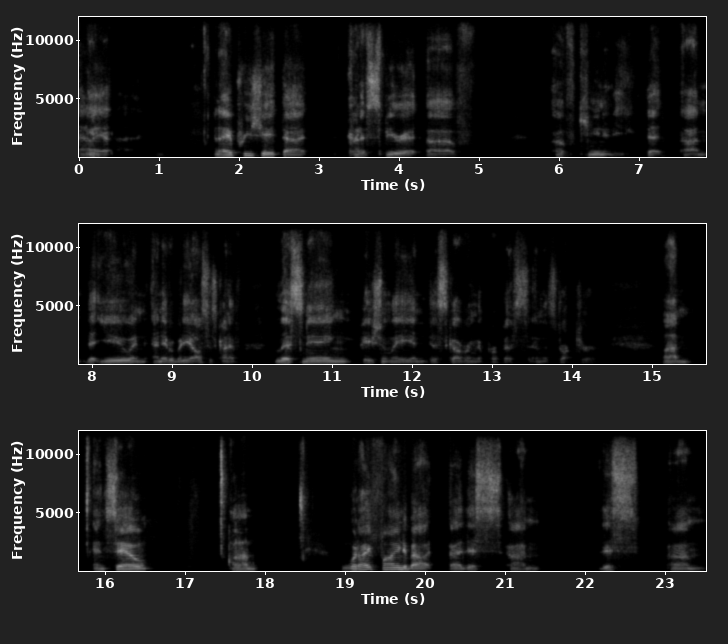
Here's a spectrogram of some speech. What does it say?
and I and I appreciate that kind of spirit of of community that um, that you and and everybody else is kind of listening patiently and discovering the purpose and the structure. Um, and so um, what I find about uh, this um, this um,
